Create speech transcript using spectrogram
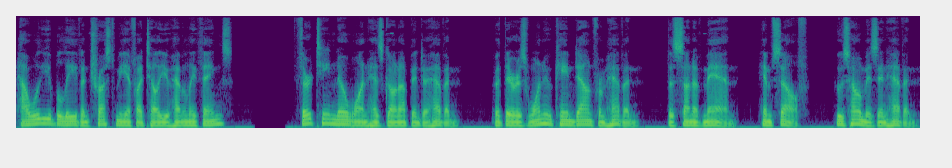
how will you believe and trust me if I tell you heavenly things? 13 No one has gone up into heaven, but there is one who came down from heaven, the Son of Man, himself, whose home is in heaven.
